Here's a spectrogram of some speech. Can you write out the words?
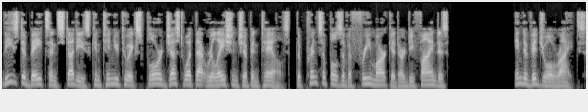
These debates and studies continue to explore just what that relationship entails. The principles of a free market are defined as individual rights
